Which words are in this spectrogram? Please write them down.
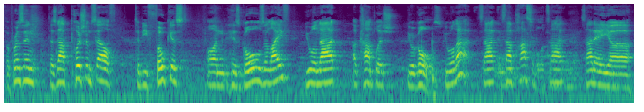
If a person does not push himself to be focused on his goals in life, you will not accomplish your goals. You will not. It's not. It's not possible. It's not. It's not a. Uh,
